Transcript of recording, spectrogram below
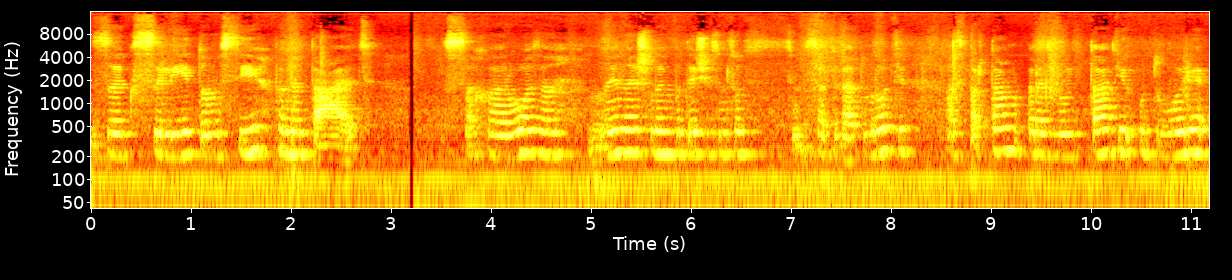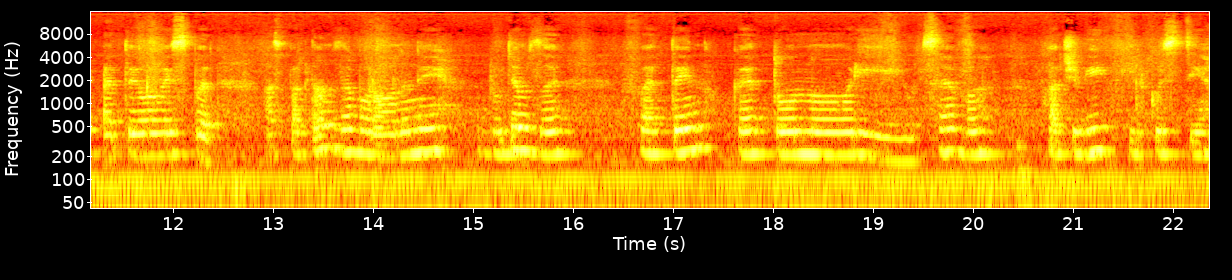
з ксилітом всі пам'ятають. Сахароза. Ми знайшли в 1779 році аспартам в результаті утворює етиловий спирт. Аспартам заборонений людям з фетинкетонурією. Це в харчовій кількості.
